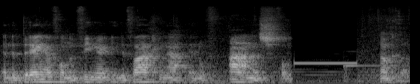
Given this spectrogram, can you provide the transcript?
en het brengen van een vinger in de vagina en of anus van Dank u wel.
